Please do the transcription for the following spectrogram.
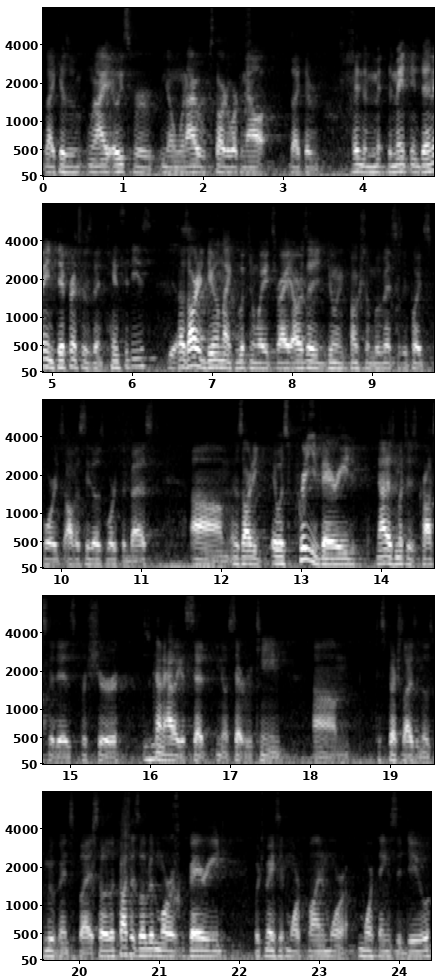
Like, cause when I at least for you know when I started working out, like the I think the, the main thing the main difference was the intensities. Yeah. So I was already doing like lifting weights, right? I was already doing functional movements because we played sports. Obviously, those worked the best. Um, it was already it was pretty varied, not as much as CrossFit is for sure. Just kind of had like a set you know set routine um, to specialize in those movements. But so the CrossFit is a little bit more varied, which makes it more fun, more more things to do.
